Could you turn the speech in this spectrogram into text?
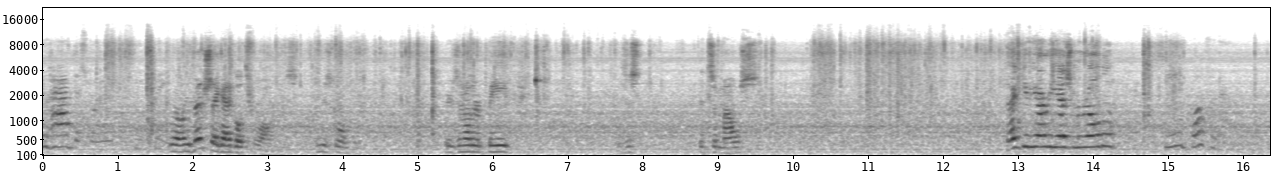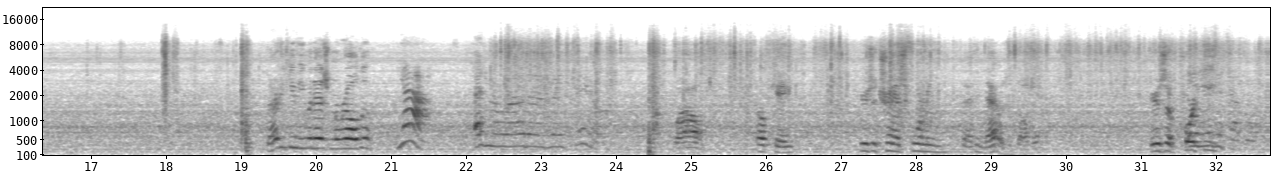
You had this one. It's the same thing. Well, eventually I gotta go through all these. I'm just going through. Here's another babe. Is this, it's a mouse. Did I give you already Esmeralda? See, both of them. Did I already give you an Esmeralda? Yeah. Esmeralda is right there. Wow. Okay. Here's a transforming. I think that was a double. Here's a Porky a.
